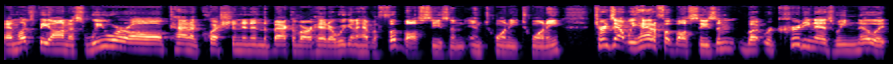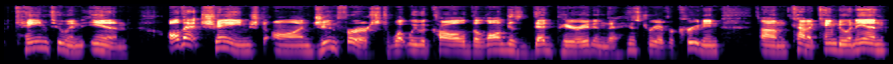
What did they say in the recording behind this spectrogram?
And let's be honest, we were all kind of questioning in the back of our head are we going to have a football season in 2020? Turns out we had a football season, but recruiting as we know it came to an end. All that changed on June 1st, what we would call the longest dead period in the history of recruiting, um, kind of came to an end.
